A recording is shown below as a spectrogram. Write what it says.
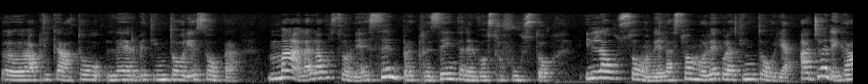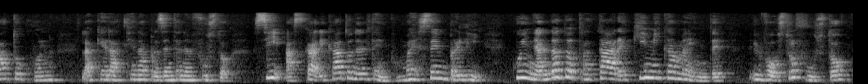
eh, applicato le erbe tintorie sopra ma la lausonia è sempre presente nel vostro fusto. Il lausone, la sua molecola tintoria, ha già legato con la cheratina presente nel fusto. Sì, ha scaricato nel tempo, ma è sempre lì. Quindi andando a trattare chimicamente il vostro fusto,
